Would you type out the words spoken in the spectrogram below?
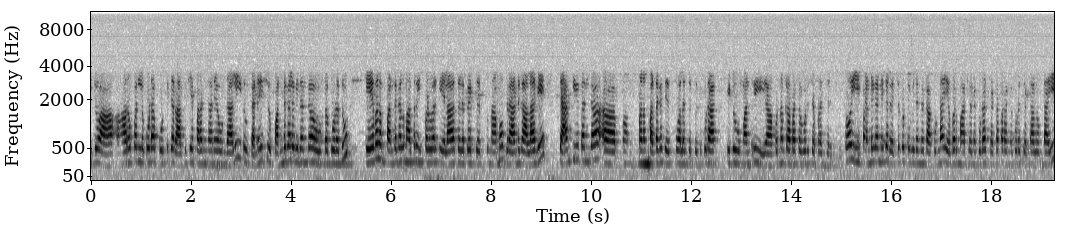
ఇటు ఆ ఆరోపణలు కూడా పూర్తిగా రాజకీయ పరంగానే ఉండాలి. ఇటు గణేష్ పండుగల విధంగా ఉండకూడదు. కేవలం పండుగలు మాత్రం ఇప్పటి వరకు ఎలా సెలబ్రేట్ చేసుకున్నామో గ్రాండ్గా అలాగే శాంతియుతంగా మనం పండగ చేసుకోవాలని చెప్పేసి కూడా ఇటు మంత్రి ఆ, పొన్నం ప్రభాకర్ కూడా చెప్పడం జరిగింది. సో ఈ పండుగ అనేది రెచ్చగొట్టే విధంగా కాకుండా ఎవరు మాట్లాడినా కూడా చట్టపరంగా కూడా చట్టాలు ఉంటాయి.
